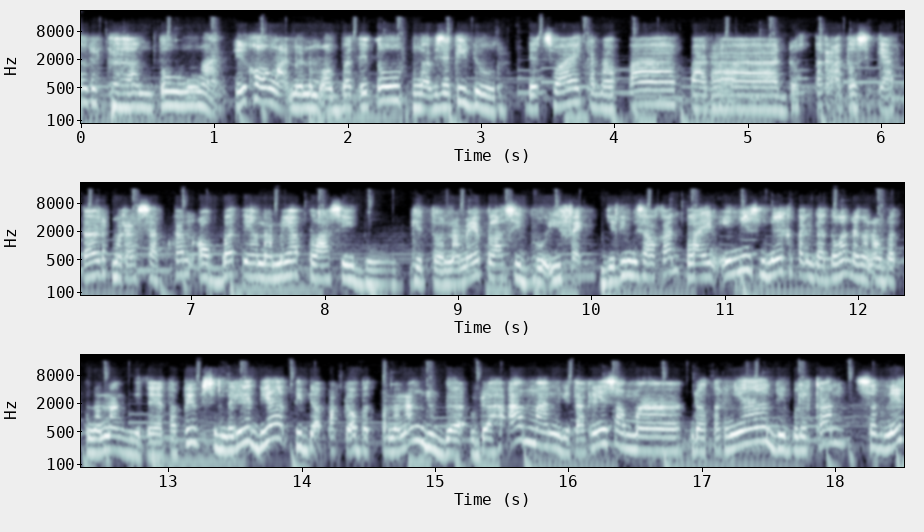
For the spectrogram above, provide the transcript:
ketergantungan. Jadi kalau nggak minum obat itu nggak bisa tidur. That's why kenapa para dokter atau psikiater meresepkan obat yang namanya placebo gitu. Namanya placebo effect. Jadi misalkan lain ini sebenarnya ketergantungan dengan obat penenang gitu ya. Tapi sebenarnya dia tidak pakai obat penenang juga udah aman gitu. Akhirnya sama dokternya diberikan sebenarnya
